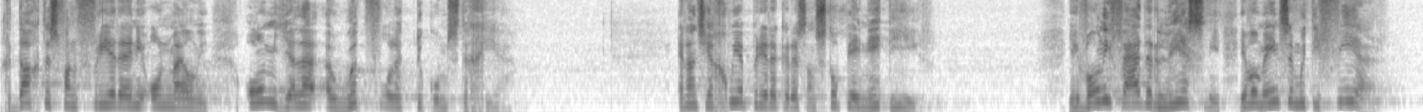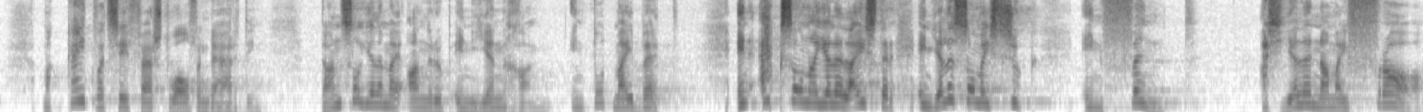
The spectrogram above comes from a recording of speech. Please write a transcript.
Gedagtes van vrede en nie onmyl nie, om julle 'n hoopvolle toekoms te gee. En as jy 'n goeie prediker is, dan stop jy net hier. Jy wil nie verder lees nie. Jy wil mense motiveer. Maar kyk wat sê vers 12 en 13 dan sal julle my aanroep en heen gaan en tot my bid. En ek sal na julle luister en julle sal my soek en vind as julle na my vra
